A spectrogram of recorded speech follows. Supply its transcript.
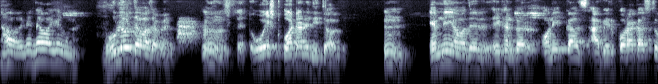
হ্যাঁ এটা দেওয়া যাবে না। ভুলেও দেওয়া যাবে না। হুম ওয়েস্ট ওয়াটারে দিতে হবে। হুম এমনি আমাদের এখানকার অনেক কাজ আগের করা কাজ তো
